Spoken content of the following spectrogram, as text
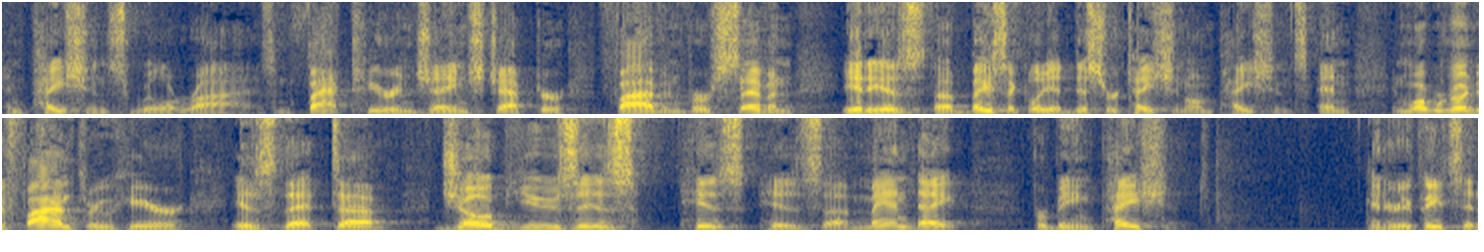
and patience will arise. In fact, here in James chapter 5 and verse 7, it is uh, basically a dissertation on patience. And, and what we're going to find through here is that uh, Job uses his, his uh, mandate for being patient. And he repeats it,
